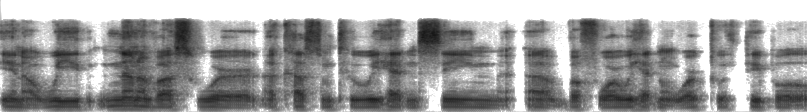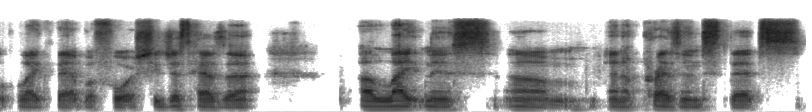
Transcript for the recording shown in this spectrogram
you know we none of us were accustomed to we hadn't seen uh, before we hadn't worked with people like that before. She just has a a lightness um, and a presence that's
